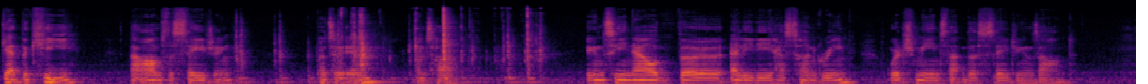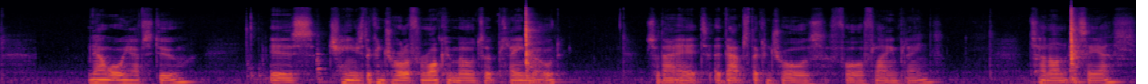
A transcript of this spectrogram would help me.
get the key that arms the staging, put it in, and turn. You can see now the LED has turned green, which means that the staging is armed. Now what we have to do is change the controller from rocket mode to plane mode so that it adapts the controls for flying planes. Turn on SAS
